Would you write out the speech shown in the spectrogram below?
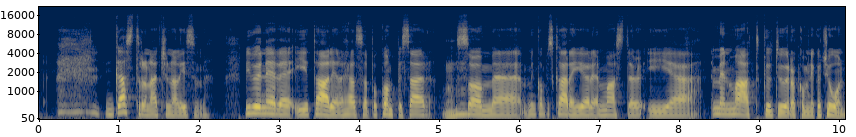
Gastronationalism. Vi var ju nere i Italien och hälsade på kompisar mm. som, uh, min kompis Karin gör en master i uh, men mat, kultur och kommunikation.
